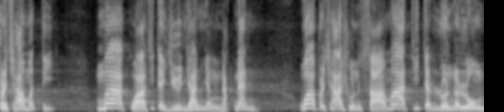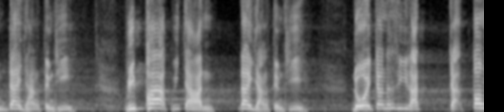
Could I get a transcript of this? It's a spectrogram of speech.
ประชามติ มากกว่าที่จะยืนยันอย่างหนักแน่น ว่าประชาชนสามารถที่จะรณรงค์ได้อย่างเต็มที่ วิพากษ์วิจารณ์ได้อย่างเต็มที่ โดยเจ้าหน้าที่รัฐจะต้อง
